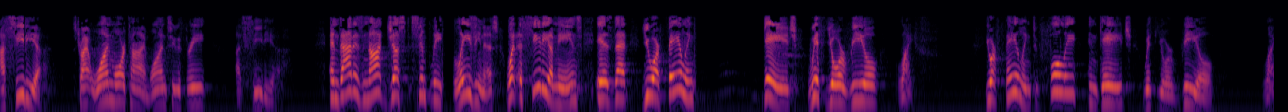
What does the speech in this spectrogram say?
Acedia. Let's try it one more time. One, two, three. Acedia. And that is not just simply laziness. What acedia means is that you are failing to engage with your real life. You are failing to fully engage with your real life.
